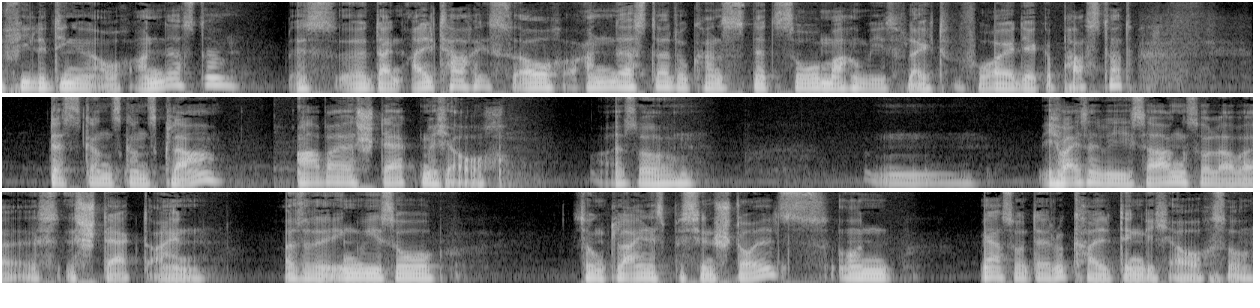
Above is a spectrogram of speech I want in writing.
viele Dinge auch anders da. Es, äh, dein Alltag ist auch anders da. Du kannst nicht so machen, wie es vielleicht vorher dir gepasst hat. Das ist ganz, ganz klar. Aber es stärkt mich auch. Also mm, ich weiß nicht, wie ich sagen soll, aber es, es stärkt einen. Also irgendwie so, so ein kleines bisschen Stolz und ja, so der Rückhalt, denke ich auch so.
